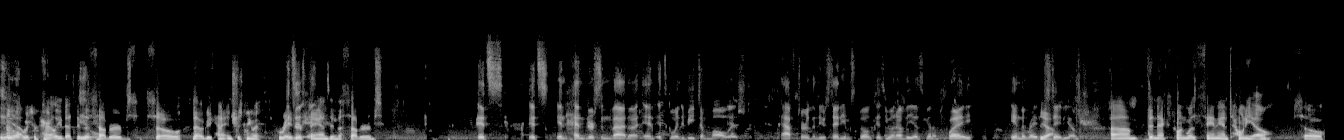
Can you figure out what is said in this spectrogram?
Yeah, which apparently that's in the suburbs. So that would be kind of interesting with Raiders it- fans in the suburbs. it's it's in Henderson, Nevada, and it's going to be demolished after the new stadium's built because UNLV is going to play in the Raiders Yeah. Stadium. Um, the next one was San Antonio. So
